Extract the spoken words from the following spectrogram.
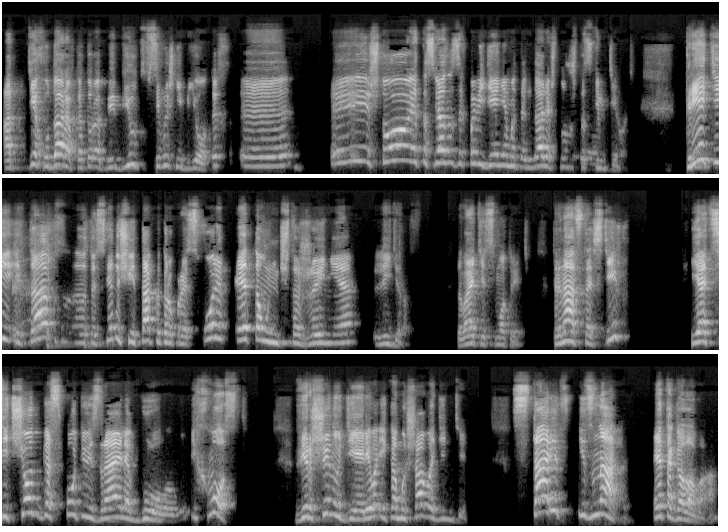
от тех ударов, которые бьют, Всевышний бьет их, э, и что это связано с их поведением и так далее, что нужно с ним делать. Третий этап, э, то есть следующий этап, который происходит, это уничтожение лидеров. Давайте смотреть. 13 стих. «И отсечет Господь у Израиля голову и хвост, вершину дерева и камыша в один день. Старец и знак – это голова,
